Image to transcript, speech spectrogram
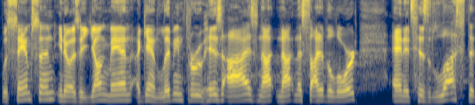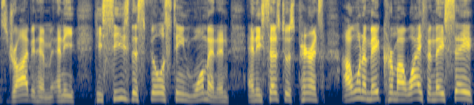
with Samson, you know, as a young man, again, living through his eyes, not, not in the sight of the Lord. And it's his lust that's driving him. And he, he sees this Philistine woman and, and he says to his parents, I want to make her my wife. And they say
